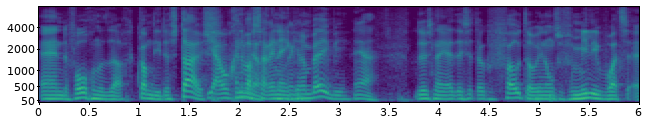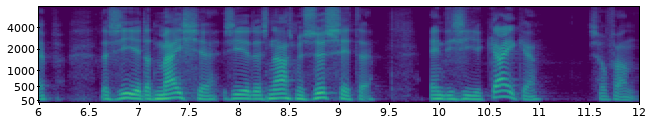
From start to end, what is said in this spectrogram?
En de volgende dag kwam die dus thuis. Ja, hoe en er was daar in één keer een baby. ja. Dus nou ja, er zit ook een foto in onze familie WhatsApp. Daar zie je dat meisje, zie je dus naast mijn zus zitten. En die zie je kijken. Zo van,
